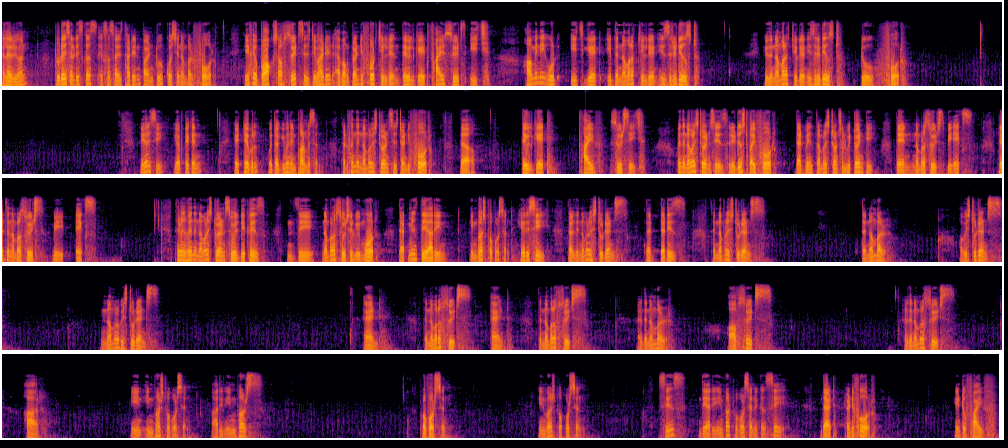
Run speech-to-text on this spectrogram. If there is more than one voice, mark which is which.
Speaker 1: Hello everyone. Today shall discuss exercise 13.2 question number 4. If a box of sweets is divided among 24 children, they will get 5 sweets each. How many would each get if the number of children is reduced if the number of children is reduced to 4? Here you see, we have taken a table with the given information that when the number of students is 24, the they will get 5 sweets each. When the number of students is reduced by 4, that means the number of students will be 20, then number of sweets be x. Let the number of sweets be x. That means when the number of students will decrease, the number of sweets will be more. That means they are in inverse proportion. Here you see that the number of students, that, that is the number of students, the number of students number of students and the number of sweets and the number of sweets and the number of sweets and the number of sweets are in inverse proportion are in inverse proportion inverse proportion since they are in inverse proportion, we can say that 24 into 5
